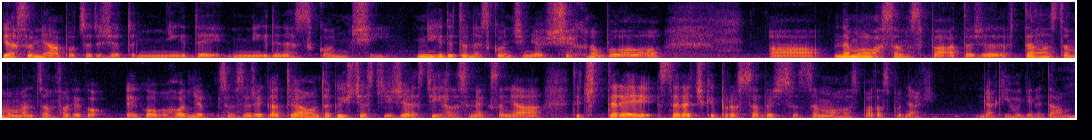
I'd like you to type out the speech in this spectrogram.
já jsem měla pocit, že to nikdy, nikdy neskončí. Nikdy to neskončí, mě všechno bolelo a nemohla jsem spát, takže v tenhle ten moment jsem fakt jako jako hodně jsem si říkala, to já mám takový štěstí, že z těch hlasinek jsem měla ty čtyři sedačky pro sebe, že jsem mohla spát aspoň nějaký, nějaký hodiny tam.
